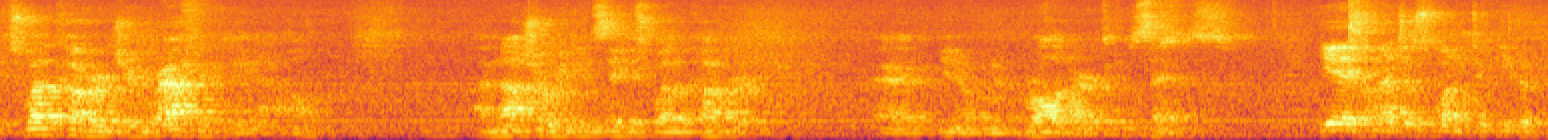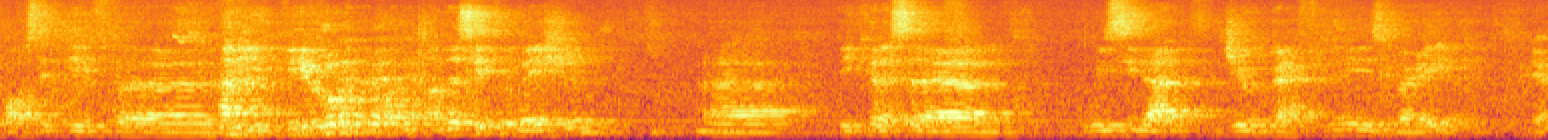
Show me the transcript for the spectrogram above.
it's well covered geographically now. I'm not sure we can say it's well covered, uh, you know, in a broader sense. Yes, I just want to give a positive uh, view on, on the situation uh, because um, we see that geographically is very Yeah.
